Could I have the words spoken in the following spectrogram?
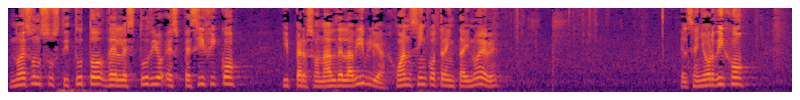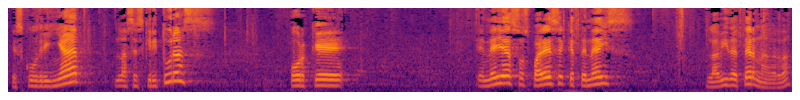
no es un sustituto del estudio específico y personal de la Biblia. Juan 5:39, el Señor dijo, escudriñad las escrituras porque en ellas os parece que tenéis la vida eterna, ¿verdad?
